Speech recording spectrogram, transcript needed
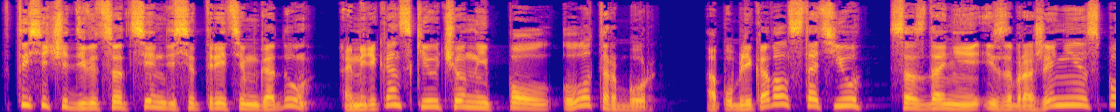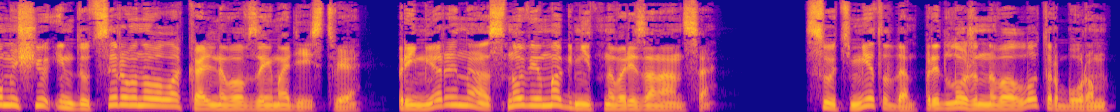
В 1973 году американский ученый Пол Лоттербур опубликовал статью «Создание изображения с помощью индуцированного локального взаимодействия. Примеры на основе магнитного резонанса». Суть метода, предложенного Лоттербуром,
